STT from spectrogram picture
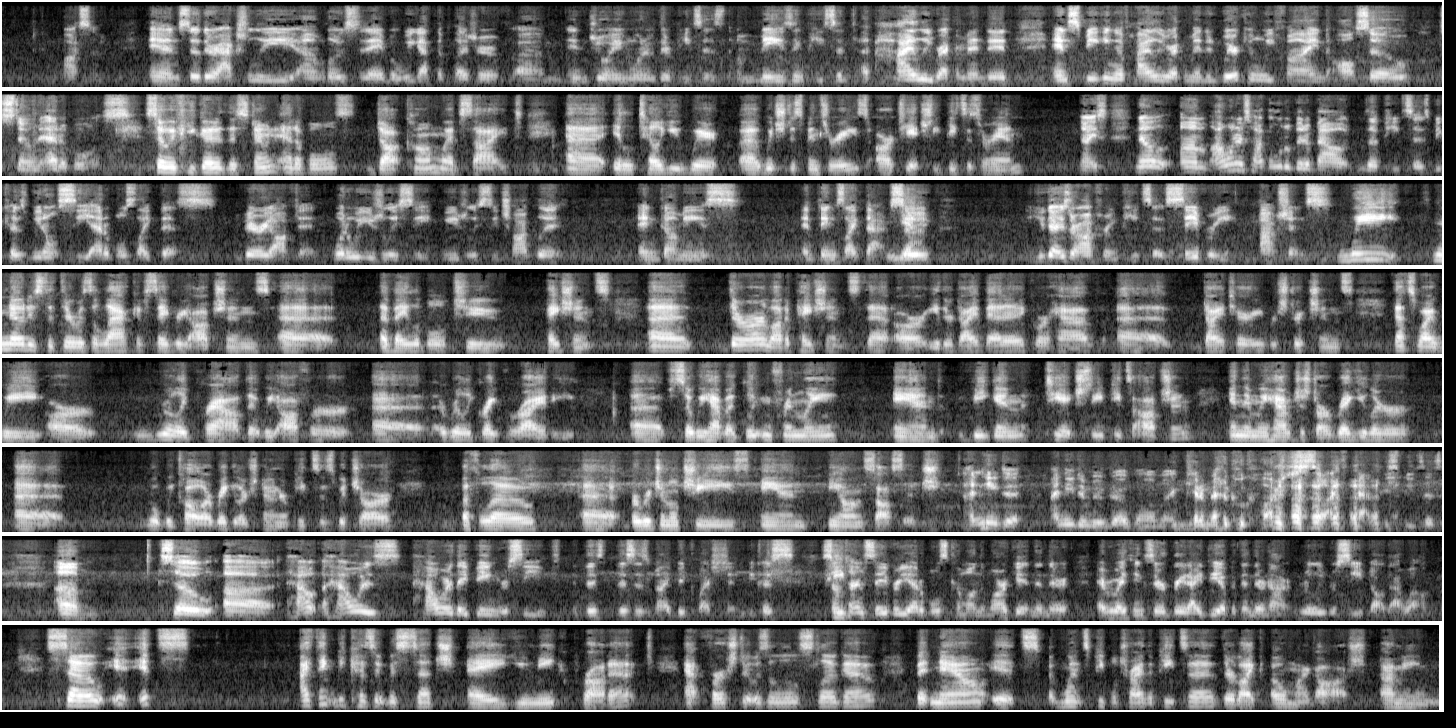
Awesome. And so they're actually um, closed today, but we got the pleasure of um, enjoying one of their pizzas. Amazing pizza, uh, highly recommended. And speaking of highly recommended, where can we find also Stone Edibles? So, if you go to the stoneedibles.com website, uh, it'll tell you where uh, which dispensaries our THC pizzas are in. Nice. Now, um, I want to talk a little bit about the pizzas because we don't see edibles like this very often. What do we usually see? We usually see chocolate and gummies and things like that. So, Yeah. you guys are offering pizzas, savory options. We noticed that there was a lack of savory options uh, available to patients. Uh, there are a lot of patients that are either diabetic or have uh, dietary restrictions. That's why we are really proud that we offer uh, a really great variety. so we have a gluten friendly and vegan THC pizza option, and then we have just our regular, uh, what we call our regular stoner pizzas, which are buffalo, uh, original cheese, and beyond sausage. I need to I need to move to Oklahoma and get a medical card so I can have these pizzas. Um, so uh, how how is how are they being received? This this is my big question because sometimes savory edibles come on the market and then they're everybody thinks they're a great idea, but then they're not really received all that well. So it, it's I think because it was such a unique product, at first it was a little slow go, but now it's once people try the pizza, they're like, oh my gosh. I mean,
